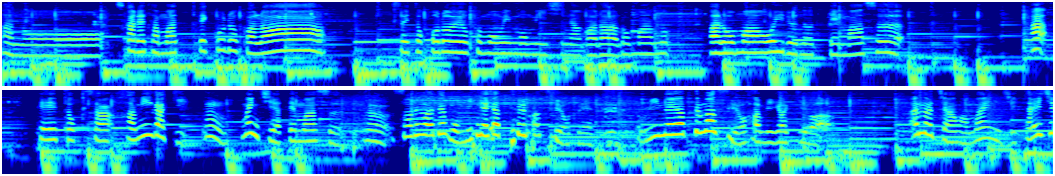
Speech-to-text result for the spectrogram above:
あのー、疲れ溜まってくるから、そういうところをよくもみもみしながら、アロマの、アロマオイル塗ってます。あ、提督さん、歯磨き。うん、毎日やってます。うん、それはでもみんなやってますよね。みんなやってますよ、歯磨きは。アナちゃんは毎日体重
